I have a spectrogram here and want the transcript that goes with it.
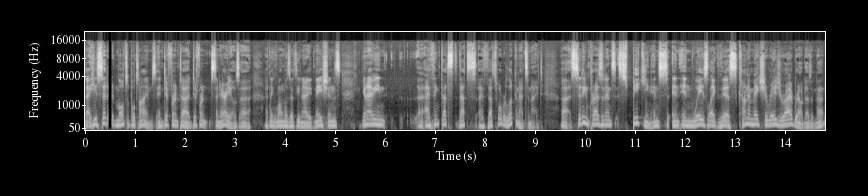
Uh, he said it multiple times in different uh, different scenarios. Uh, I think one was at the United Nations, and I mean, I think that's that's that's what we're looking at tonight. Uh, sitting presidents speaking in in, in ways like this kind of makes you raise your eyebrow, does it not?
